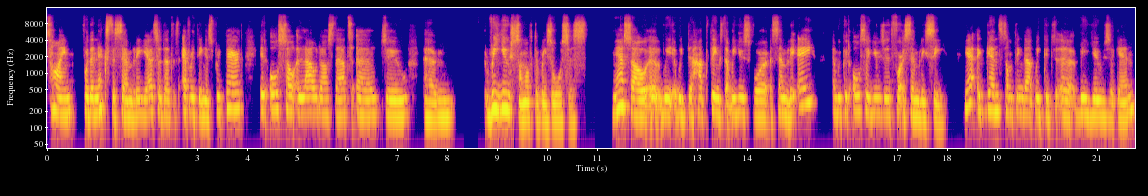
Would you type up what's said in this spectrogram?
time for the next assembly, yeah, so that everything is prepared. It also allowed us that uh, to um, reuse some of the resources. Yeah, so uh, we we had things that we used for assembly A, and we could also use it for assembly C yeah again something that we could uh, reuse again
